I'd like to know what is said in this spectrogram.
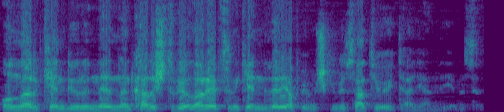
Onlar kendi ürünlerinden karıştırıyorlar. Hepsini kendileri yapıyormuş gibi satıyor İtalyan diye mesela.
